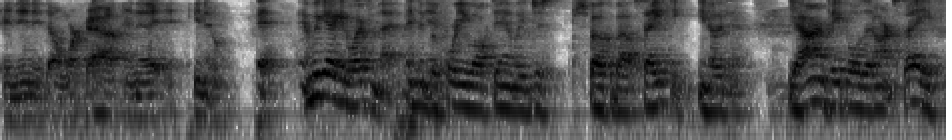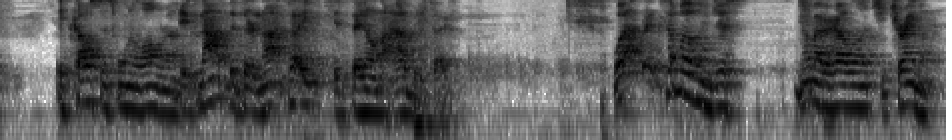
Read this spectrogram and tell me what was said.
and then it don't work out. And, it, you know, And we got to get away from that. And then before you walked in, we just spoke about safety. You know, it's you're hiring people that aren't safe. It's cost us one in the long run. it's not that they're not safe, it's they don't know how to be safe. Well, I think some of them just, no matter how much you train them,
